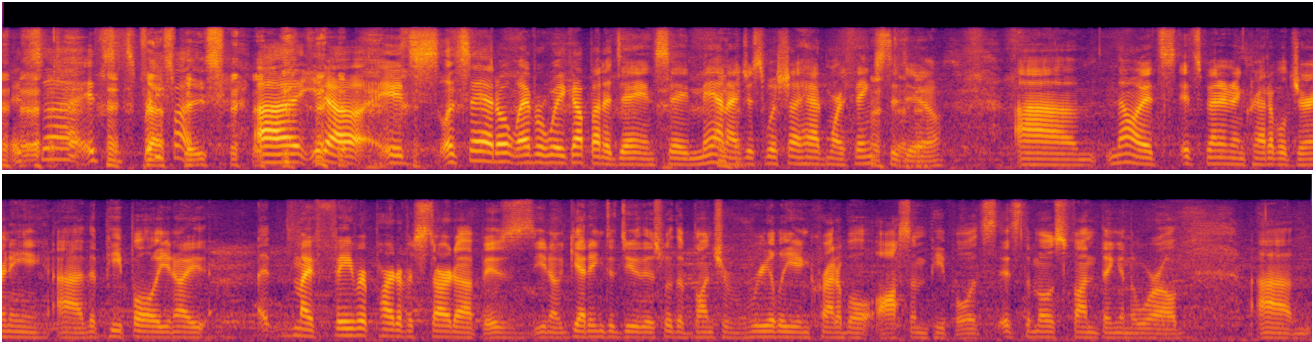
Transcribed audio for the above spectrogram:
It's uh, it's, it's pretty Fast fun. Pace. uh, you know, it's let's say I don't ever wake up on a day and say, man, I just wish I had more things to do. Um, no, it's it's been an incredible journey. Uh, the people, you know, I, I, my favorite part of a startup is you know getting to do this with a bunch of really incredible, awesome people. It's it's the most fun thing in the world. Um,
